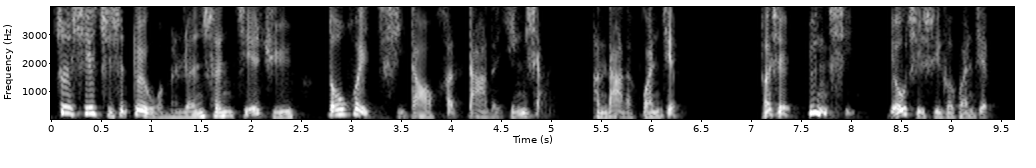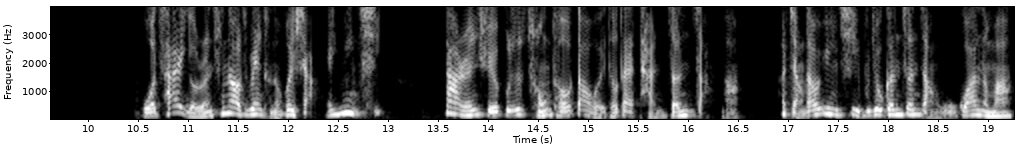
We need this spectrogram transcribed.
这些其实对我们人生结局。都会起到很大的影响，很大的关键，而且运气尤其是一个关键。我猜有人听到这边可能会想：哎，运气，大人学不是从头到尾都在谈增长吗？那讲到运气，不就跟增长无关了吗？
